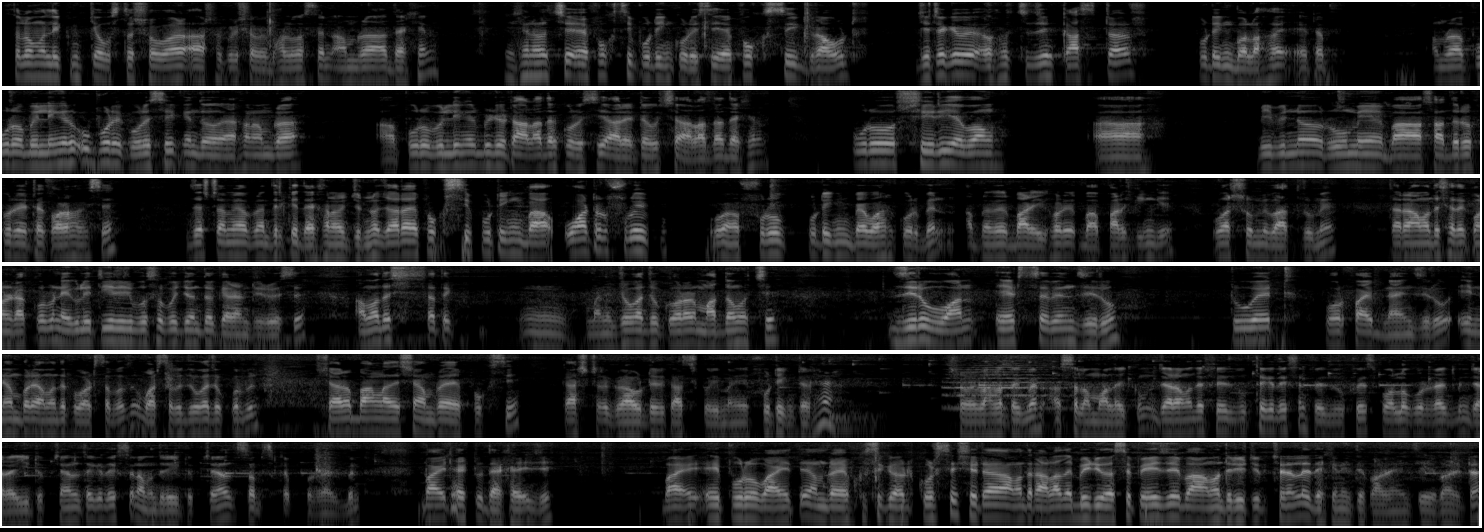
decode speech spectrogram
আসসালামু আলাইকুম, কি অবস্থা সবার? আশা করি সবাই ভালো আছেন। আমরা দেখেন, এখানে হচ্ছে অ্যাপক্সি পুটিং করেছি অ্যাপক্সি গ্রাউড যেটাকে হচ্ছে যে কাস্টার পুটিং বলা হয়। এটা আমরা পুরো বিল্ডিংয়ের উপরে করেছি, কিন্তু এখন আমরা পুরো বিল্ডিংয়ের ভিডিওটা আলাদা করেছি, আর এটা হচ্ছে আলাদা, দেখেন। পুরো সিঁড়ি এবং বিভিন্ন রুমে বা ছাদের উপরে এটা করা হয়েছে। জাস্ট আমি আপনাদেরকে দেখানোর জন্য, যারা অ্যাপক্সি পুটিং বা ওয়াটার প্রুফ প্রুফ পুটিং ব্যবহার করবেন আপনাদের বাড়ি ঘরে বা পার্কিংয়ে ওয়াশরুমে বাথরুমে তারা আমাদের সাথে কন্ট্যাক্ট করবেন। এগুলি তিরিশ বছর পর্যন্ত গ্যারান্টি রয়েছে। আমাদের সাথে মানে যোগাযোগ করার মাধ্যম হচ্ছে zero one eight seven zero two eight four five nine zero এই নাম্বারে আমাদের হোয়াটসঅ্যাপ আছে। হোয়াটসঅ্যাপে যোগাযোগ করবেন। সারা বাংলাদেশে আমরা অ্যাপক্সি কাস্টার গ্রাউডের কাজ করি মানে ফুটিংটার হ্যাঁ? সবাই ভালো থাকবেন। আসসালামু আলাইকুম। যারা আমাদের ফেসবুক থেকে দেখছেন ফেসবুক পেজ ফলো করে রাখবেন। যারা ইউটিউব চ্যানেল থেকে দেখছেন, আমাদের ইউটিউব চ্যানেল সাবস্ক্রাইব করে রাখবেন। বাড়িটা একটু দেখাই যে। বা এই পুরো বাড়িতে আমরা এফকুসি গ্রাউন্ড করছি। সেটা আমাদের আলাদা ভিডিও আছে পেজে বা আমাদের ইউটিউব চ্যানেলে দেখে নিতে পারেন যে বাড়িটা।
